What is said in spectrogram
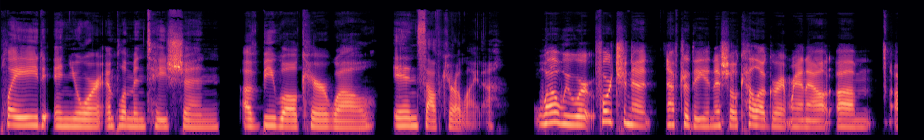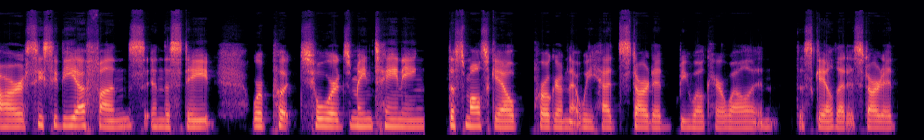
played in your implementation of Be Well, Care Well in South Carolina? Well, we were fortunate after the initial Kellogg grant ran out. Um, our CCDF funds in the state were put towards maintaining the small scale program that we had started, Be Well, Care Well, and the scale that it started.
